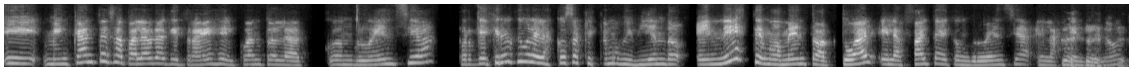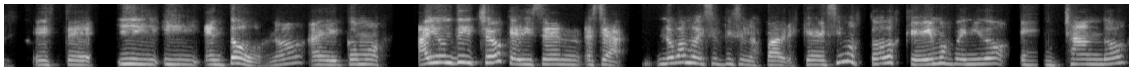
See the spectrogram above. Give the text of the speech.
Y me encanta esa palabra que traes en cuanto a la congruencia, porque creo que una de las cosas que estamos viviendo en este momento actual es la falta de congruencia en la gente, ¿no? Este, y, y en todo, ¿no? Eh, como hay un dicho que dicen, o sea, no vamos a decir dicen los padres, que decimos todos que hemos venido escuchando,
